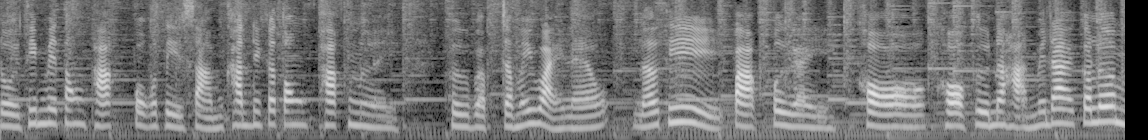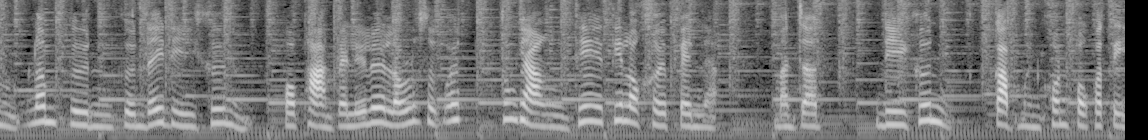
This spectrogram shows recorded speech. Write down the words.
โดยที่ไม่ต้องพักปกติ 3 ขั้นนี่ก็ต้องพักเหนื่อย คือแบบจะไม่ไหวแล้ว แล้วที่ปากเปื่อยคอคอกลืนอาหารไม่ได้ก็เริ่มเริ่มกลืนกลืนได้ดีขึ้น พอผ่านไปเรื่อยๆเรารู้สึกว่าทุกอย่างที่ที่เราเคยเป็นเนี่ยมันจะดีขึ้นกลับเหมือนคนปกติ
